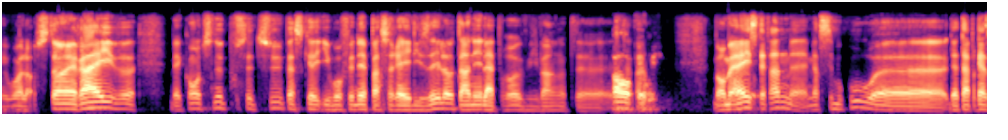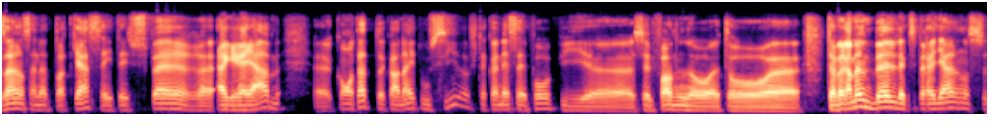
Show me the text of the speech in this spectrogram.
Et voilà. C'est un rêve, mais continue de pousser dessus parce qu'il va finir par se réaliser. Tu en es la preuve vivante. oh, oui. Bon, mais hey, Stéphane, merci beaucoup euh, de ta présence à notre podcast. Ça a été super euh, agréable. Euh, content de te connaître aussi. Je ne te connaissais pas, puis c'est le fun. Tu as, vraiment une belle expérience,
